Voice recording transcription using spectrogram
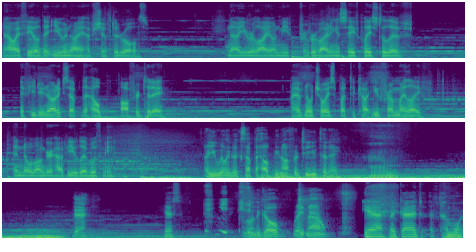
Now I feel that you and I have shifted roles. Now you rely on me for providing a safe place to live. If you do not accept the help offered today, I have no choice but to cut you from my life and no longer have you live with me. Are you willing to accept the help being offered to you today? Um, Yeah? yes. You willing to go right now? Yeah, like I, I'm more.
